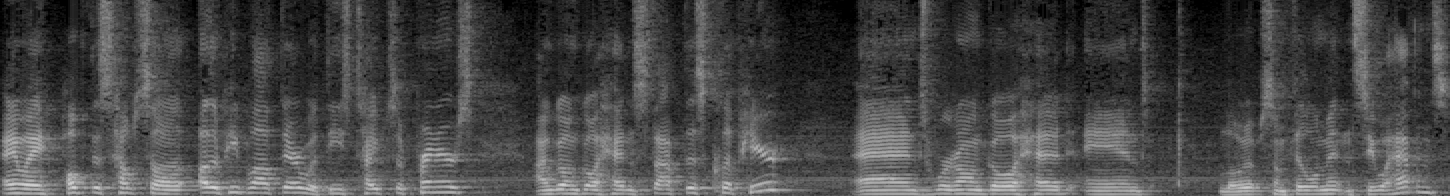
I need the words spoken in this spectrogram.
Anyway, hope this helps uh, other people out there with these types of printers. I'm going to go ahead and stop this clip here and we're going to go ahead and load up some filament and see what happens.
